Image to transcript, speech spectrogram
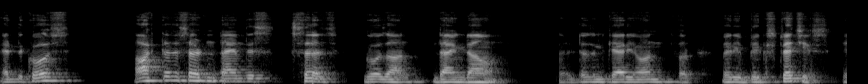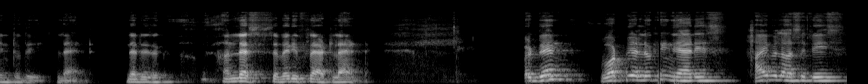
at the coast, after a certain time, this surge goes on dying down. It doesn't carry on for very big stretches into the land. That is, a, unless it's a very flat land. But then what we are looking at is high velocities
